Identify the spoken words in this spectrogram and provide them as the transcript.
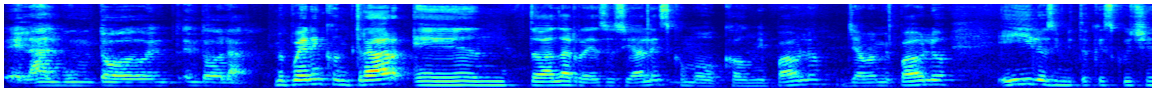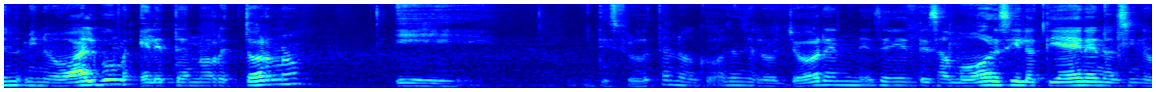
el álbum, todo, en, en todo lado. Me pueden encontrar en todas las redes sociales como Call Me Pablo, Llámame Pablo y los invito a que escuchen mi nuevo álbum El Eterno Retorno y disfrútenlo, gócenselo, lloren ese desamor si lo tienen o si no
